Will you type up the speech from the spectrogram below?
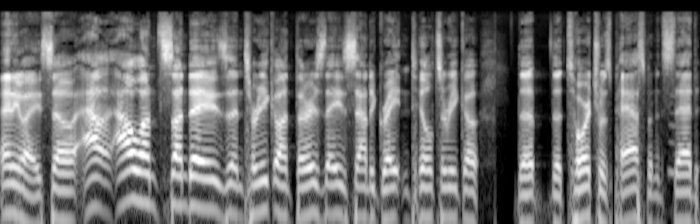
Anyway, so Al, Al on Sundays and Tirico on Thursdays sounded great until Tirico the the torch was passed, but instead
